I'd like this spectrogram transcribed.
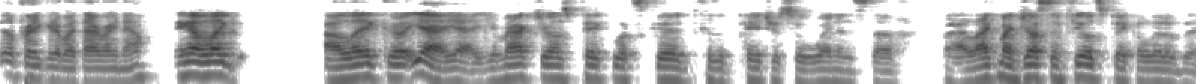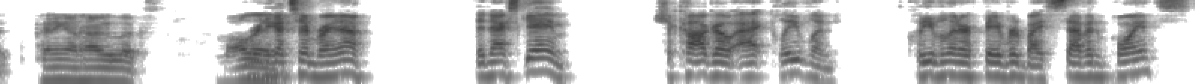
Feel pretty good about that right now. I think I like, I like, uh, yeah, yeah. Your Mac Jones pick looks good because the Patriots will win and stuff. But I like my Justin Fields pick a little bit, depending on how he looks. We're gonna get to him right now. The next game, Chicago at Cleveland. Cleveland are favored by seven points.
